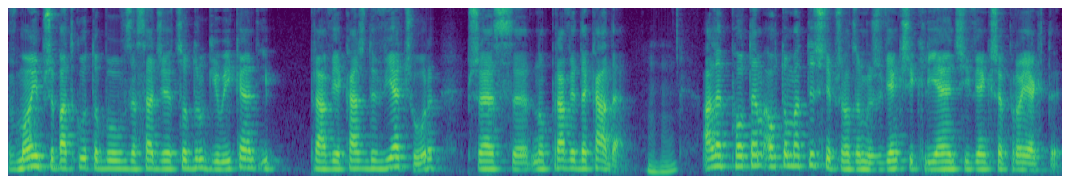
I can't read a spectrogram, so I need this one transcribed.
W moim przypadku to był w zasadzie co drugi weekend i prawie każdy wieczór przez no, prawie dekadę. Mhm. Ale potem automatycznie przychodzą już więksi klienci, większe projekty.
